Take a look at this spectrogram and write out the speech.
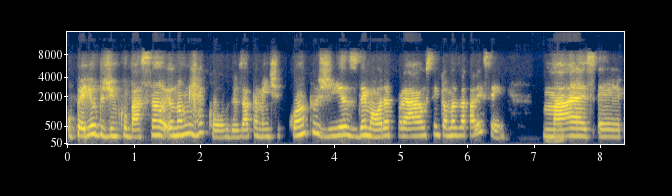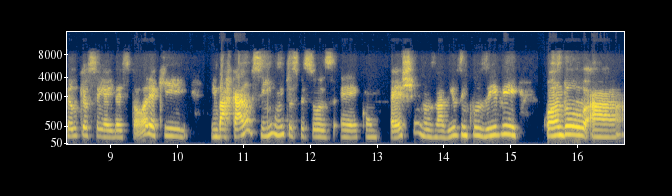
O período de incubação, eu não me recordo exatamente quantos dias demora para os sintomas aparecerem. Uhum. Mas, é, pelo que eu sei aí da história, que embarcaram sim muitas pessoas é, com peste nos navios, inclusive quando a,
